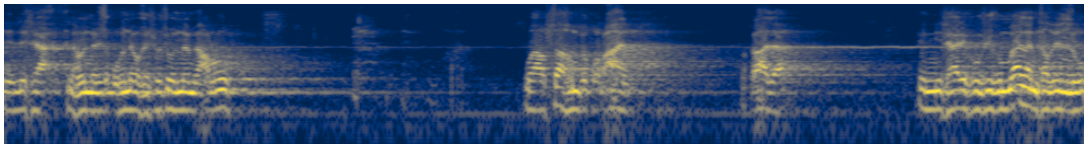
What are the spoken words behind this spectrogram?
للنساء لهن رزقهن وكسوتهن بالمعروف وأوصاهم بالقرآن. فقال إني تارك فيكم ما لن تضلوا.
